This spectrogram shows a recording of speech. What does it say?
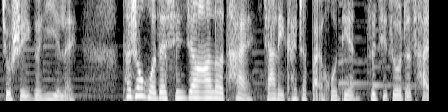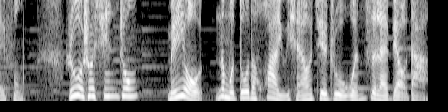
就是一个异类。她生活在新疆阿勒泰，家里开着百货店，自己做着裁缝。如果说心中没有那么多的话语想要借助文字来表达，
